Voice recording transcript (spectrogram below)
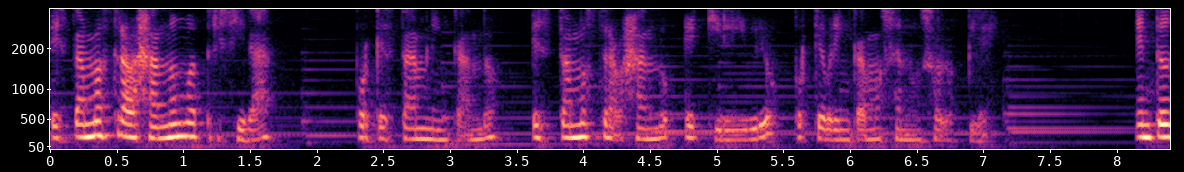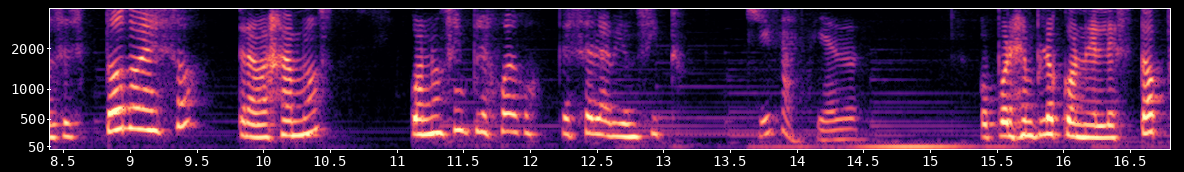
estamos trabajando motricidad, porque están brincando. Estamos trabajando equilibrio porque brincamos en un solo pie. Entonces, todo eso trabajamos con un simple juego, que es el avioncito. Qué vaciado. O por ejemplo con el stop,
